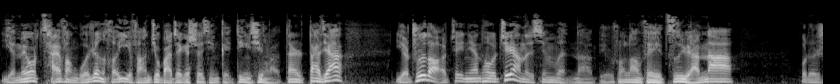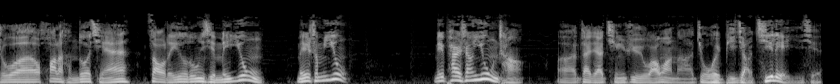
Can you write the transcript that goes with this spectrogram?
也没有采访过任何一方，就把这个事情给定性了。但是大家也知道，这年头这样的新闻呢，比如说浪费资源呐，或者说花了很多钱造了一个东西没用，没什么用，没派上用场。啊，大家情绪往往呢就会比较激烈一些。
